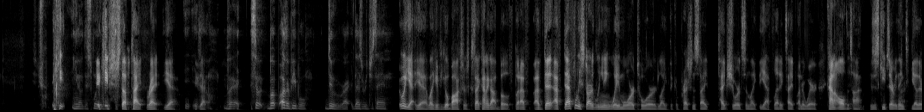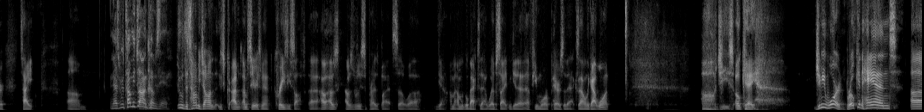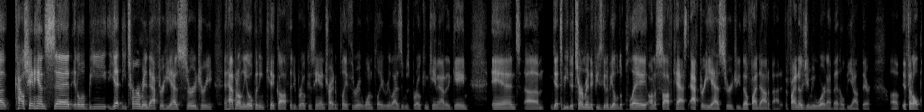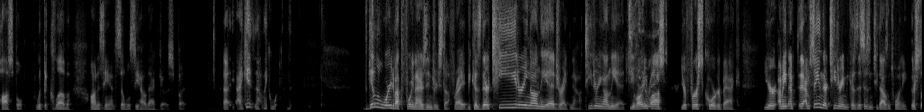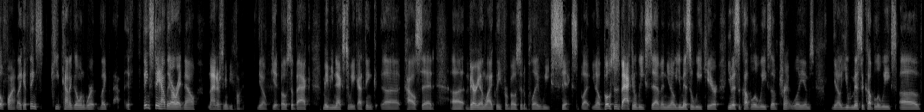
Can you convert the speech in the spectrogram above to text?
you know this. It keeps your stuff tight, right? Yeah, exactly. Know, but so but other people do, right? That's what you're saying. Well, yeah, yeah. Like if you go boxers, because I kind of got both, but I've I've de- I've definitely started leaning way more toward like the compression type type shorts and like the athletic type underwear, kind of all the time. It just keeps everything together tight. Um, and that's where Tommy John comes in. Dude, the Tommy John is I'm, I'm serious, man. Crazy soft. Uh, I, I, was I was really surprised by it. So uh, yeah, I'm, I'm, gonna go back to that website and get a, a few more pairs of that because I only got one. Oh geez. Okay. Jimmy Ward, broken hand Uh, Kyle Shanahan said it'll be yet determined after he has surgery. It happened on the opening kickoff that he broke his hand, tried to play through it one play, realized it was broken, came out of the game, and um, yet to be determined if he's going to be able to play on a soft cast after he has surgery. They'll find out about it. But if I know Jimmy Ward, I bet he'll be out there, uh, if at all possible, with the club on his hand. So we'll see how that goes. But uh, I get like get a little worried about the 49ers injury stuff, right? Because they're teetering on the edge right now, teetering on the edge. Teetering. You've already lost your first quarterback. You're, I mean, I'm, I'm saying they're teetering because this isn't 2020. They're still fine. Like if things keep kind of going where, like, if things stay how they are right now, Niners are going to be fine. You know, get Bosa back maybe next week. I think uh, Kyle said uh, very unlikely for Bosa to play week six. But, you know, Bosa's back in week seven. You know, you miss a week here. You miss a couple of weeks of Trent Williams. You know, you miss a couple of weeks of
